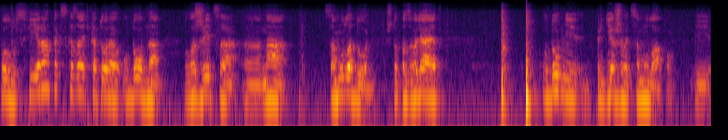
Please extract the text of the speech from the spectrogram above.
полусфера, так сказать, которая удобно ложится э, на саму ладонь, что позволяет удобнее придерживать саму лапу и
